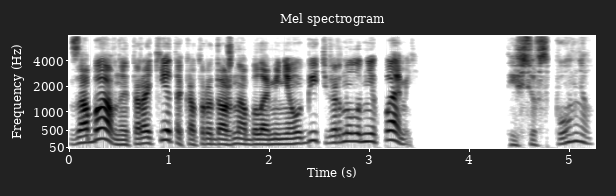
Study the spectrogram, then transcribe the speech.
Забавно, эта ракета, которая должна была меня убить, вернула мне память. Ты все вспомнил?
